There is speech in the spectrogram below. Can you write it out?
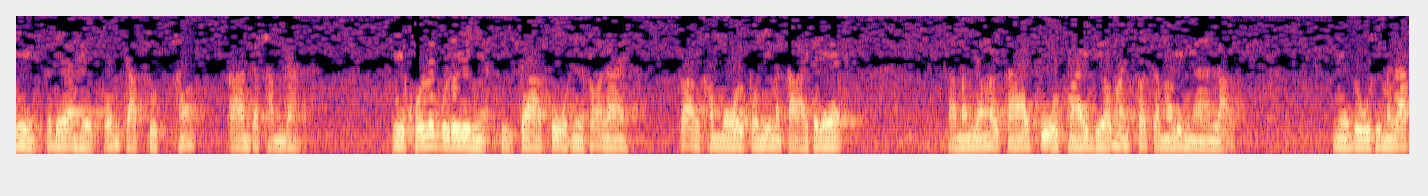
นี่แสดงเหตุผลจับจุดเขาการกระทำได้ นี่คนลบบุรีเนี่ยที่กล้าพูดเนี่ยเพราะอะไรก็ไอ้ขโมยคนนี้มันตายไปแล้ว ถ้ามันยังไม่ตายพูดไปเดี๋ยวมันก็จะมาเล่นงานเรา เนี่ยดูที่มันลาก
